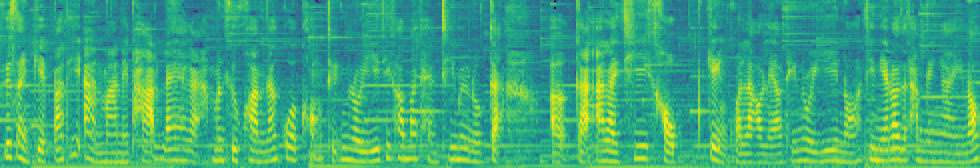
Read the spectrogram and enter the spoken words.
คือสังเกตว่าที่อ่านมาใน part แรกอะ่ะมันคือความน่ากลัวของเทคโนโลยีที่เข้ามาแทนที่มนุษย์กับกับอะไรที่เขาเก่งกว่าเราแล้วเทคโนโลยีเนาะทีนี้เราจะทำยังไงเนาะ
